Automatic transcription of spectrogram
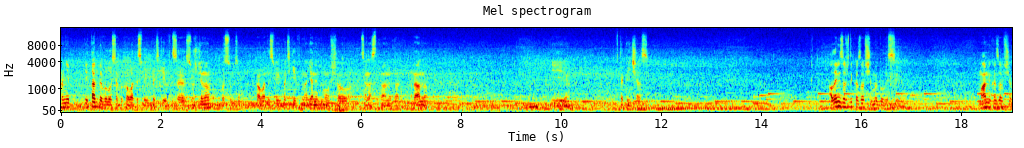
Мені і так довелося би ховати своїх батьків. Це суждено, по суті, ховати своїх батьків. Але я не думав, що це настане так рано і в такий час. Але він завжди казав, що ми були сильні. Мамі казав, щоб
